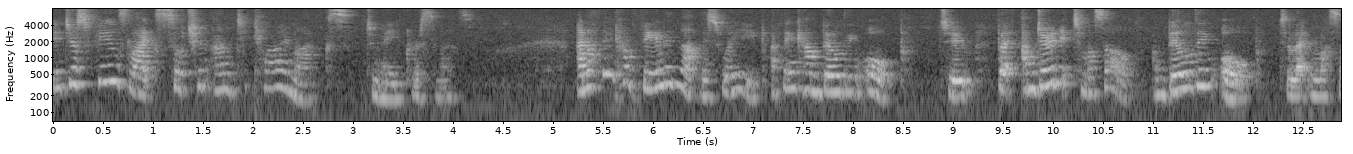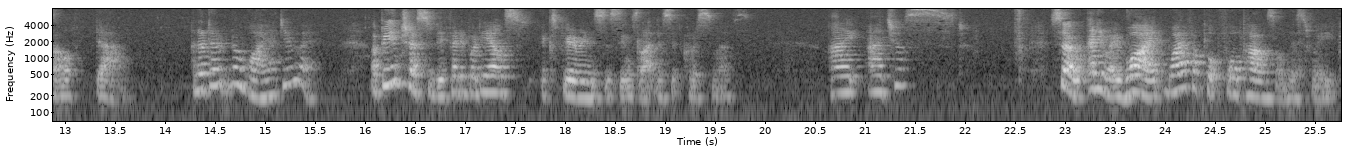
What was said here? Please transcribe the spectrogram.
it just feels like such an anticlimax to me, Christmas. And I think I'm feeling that this week. I think I'm building up to, but I'm doing it to myself. I'm building up to letting myself down. And I don't know why I do it. I'd be interested if anybody else experiences things like this at Christmas. I, I just... So, anyway, why, why have I put £4 on this week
